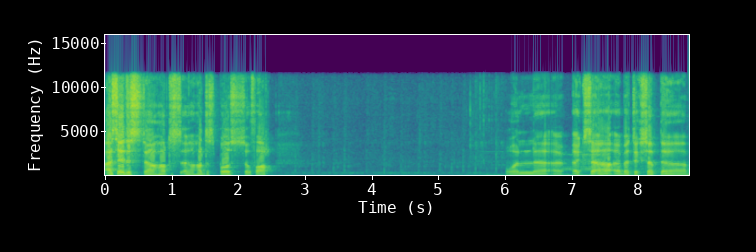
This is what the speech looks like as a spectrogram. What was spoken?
I say this is the hardest, uh, hardest boss so far. Well, except, uh, I bet except the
